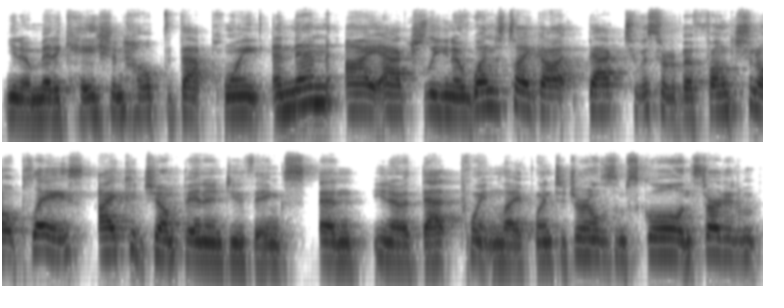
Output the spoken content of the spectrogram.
you know, medication helped at that point. And then I actually, you know, once I got back to a sort of a functional place, I could jump in and do things. And, you know, at that point in life, went to journalism school and started um,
